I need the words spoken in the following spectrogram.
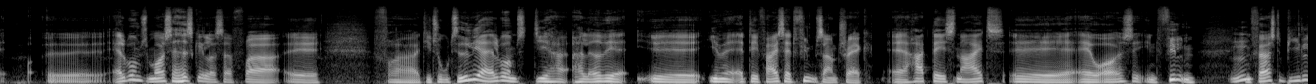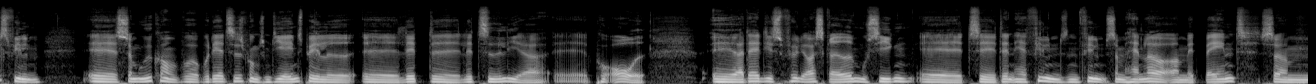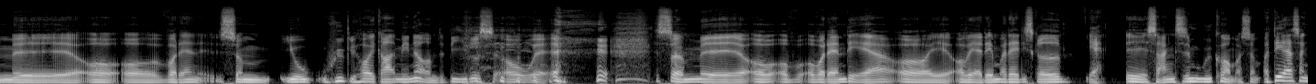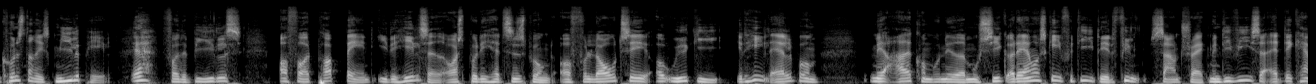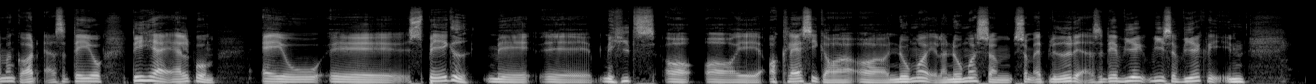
øh, album, som også adskiller sig fra, øh, fra de to tidligere albums, de har, har lavet ved, øh, i med, at det faktisk er et filmsoundtrack. A Hard Day's Night øh, er jo også en film, mm. den første Beatles-film, øh, som udkommer på, på det her tidspunkt, som de har indspillet øh, lidt, øh, lidt tidligere øh, på året. Øh, og der har de selvfølgelig også skrevet musikken øh, til den her film, sådan en film, som handler om et band, som, øh, og, og hvordan, som jo uhyggelig høj grad minder om The Beatles, og, øh, som, øh, og, og, og hvordan det er at, øh, at være dem, og der har de skrevet ja, øh, sangen til, som udkommer. Som, og det er altså en kunstnerisk milepæl Ja. for The Beatles, og for et popband i det hele taget, også på det her tidspunkt, at få lov til at udgive et helt album med eget komponeret musik, og det er måske fordi, det er et film-soundtrack, men de viser, at det kan man godt. Altså, det er jo, det her album er jo øh, spækket med, øh, med hits og, og, øh, og klassikere og numre, eller numre, som, som er blevet det. Altså, det vir- viser virkelig en,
